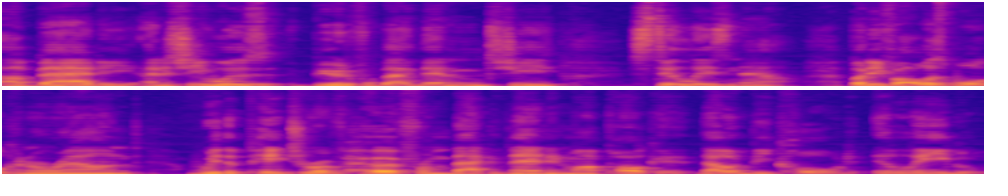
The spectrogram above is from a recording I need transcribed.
a baddie, and she was beautiful back then, and she still is now. But if I was walking around with a picture of her from back then in my pocket, that would be called illegal.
